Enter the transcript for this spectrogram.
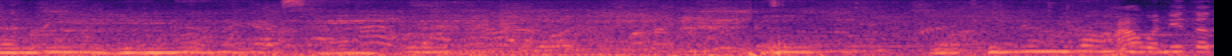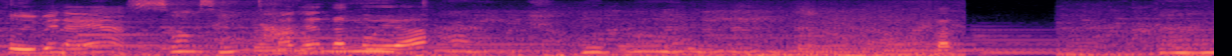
อาทิตย์เรืองรองอ้าววันนี้ตาตุยไปไหนอะสองแสงทางมาแทนตาตุ๋ยเหรอหยุดมุนตาต่าง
